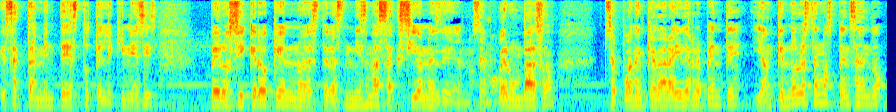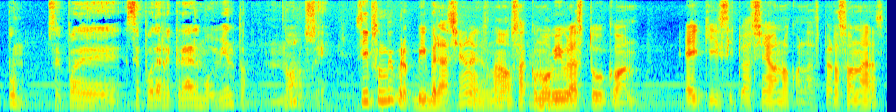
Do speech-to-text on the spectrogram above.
exactamente esto telequinesis, pero sí creo que nuestras mismas acciones de, no sé, mover un vaso se pueden quedar ahí de repente y aunque no lo estemos pensando, pum, se puede, se puede recrear el movimiento. No lo sé. Sí, son vibra- vibraciones, ¿no? O sea, cómo vibras tú con X situación o con las personas.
